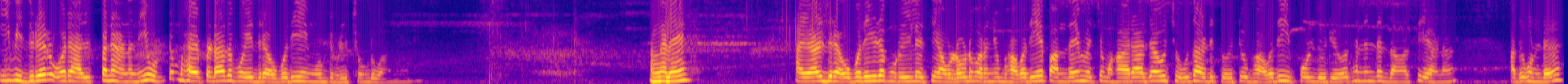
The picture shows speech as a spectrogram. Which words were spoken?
ഈ വിതുരർ ഒരൽപ്പനാണ്. നീ ഒട്ടും ഭയപ്പെടാതെ പോയി ദ്രൗപതിയെ ഇങ്ങോട്ട് വിളിച്ചുകൊണ്ട് വന്നു അങ്ങനെ അയാൾ ദ്രൗപദിയുടെ മുറിയിലെത്തി. അവളോട് പറഞ്ഞു ഭവതിയെ പന്തയം വെച്ച് മഹാരാജാവ് ചൂതാടി തോറ്റു. ഭവതി ഇപ്പോൾ ദുര്യോധനന്റെ ദാസിയാണ്. അതുകൊണ്ട്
